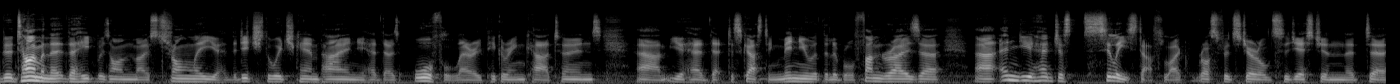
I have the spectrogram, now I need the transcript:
the time when the, the heat was on most strongly, you had the Ditch the Witch campaign, you had those awful Larry Pickering cartoons, um, you had that disgusting menu at the Liberal fundraiser, uh, and you had just silly stuff like Ross Fitzgerald's suggestion that uh,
